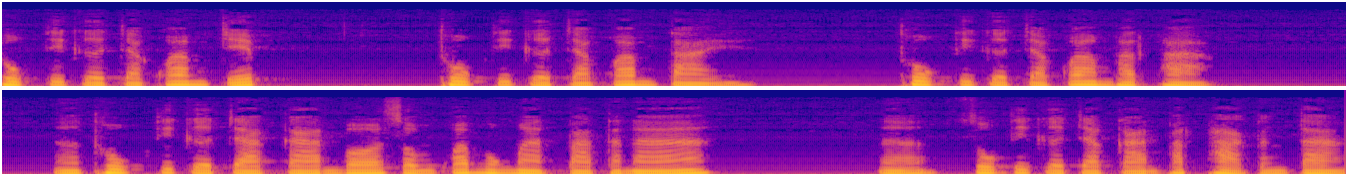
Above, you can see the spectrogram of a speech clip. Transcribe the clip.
ทุกข์ที่เกิดจากความเจ็บ ทุกข์ที่เกิดจากความตาย ทุกข์ที่เกิดจากความพัดภาคทุกข์ที่เกิดจากการบอสมความมุ่งมา่ปรารถนาทุกข์ที่เกิดจากการพัดภาคต่าง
